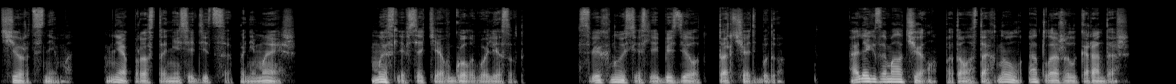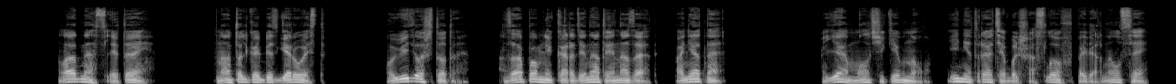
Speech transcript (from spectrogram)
Черт с ним. Мне просто не сидится, понимаешь? Мысли всякие в голову лезут. Свихнусь, если без дела тут торчать буду. Олег замолчал, потом вздохнул, отложил карандаш. «Ладно, слетай. Но только без геройств. Увидел что-то? Запомни координаты назад. Понятно?» Я молча кивнул и, не тратя больше слов, повернулся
